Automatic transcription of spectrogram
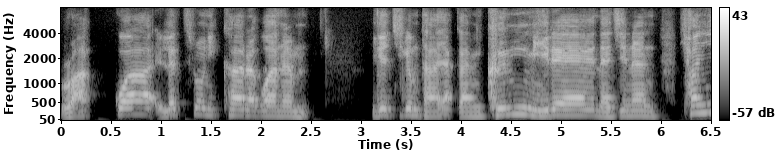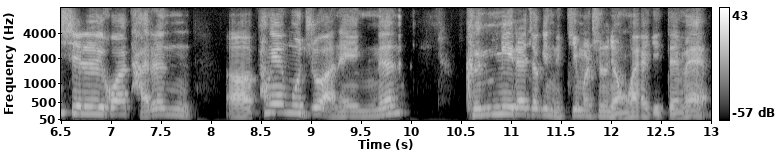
락과 electronica라고 하는 이게 지금 다 약간 근미래 내지는 현실과 다른 어, 평행우주 안에 있는 근미래적인 느낌을 주는 영화이기 때문에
